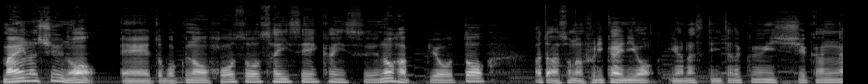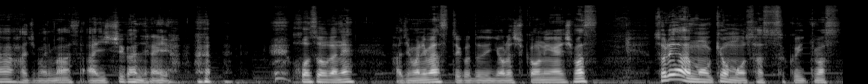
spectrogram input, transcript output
前の週のえーと、僕の放送再生回数の発表とあとはその振り返りをやらせていただく1週間が始まります。あ1週間じゃないや。放送がね始まります。ということでよろしくお願いします。それではもう今日も早速いきます。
